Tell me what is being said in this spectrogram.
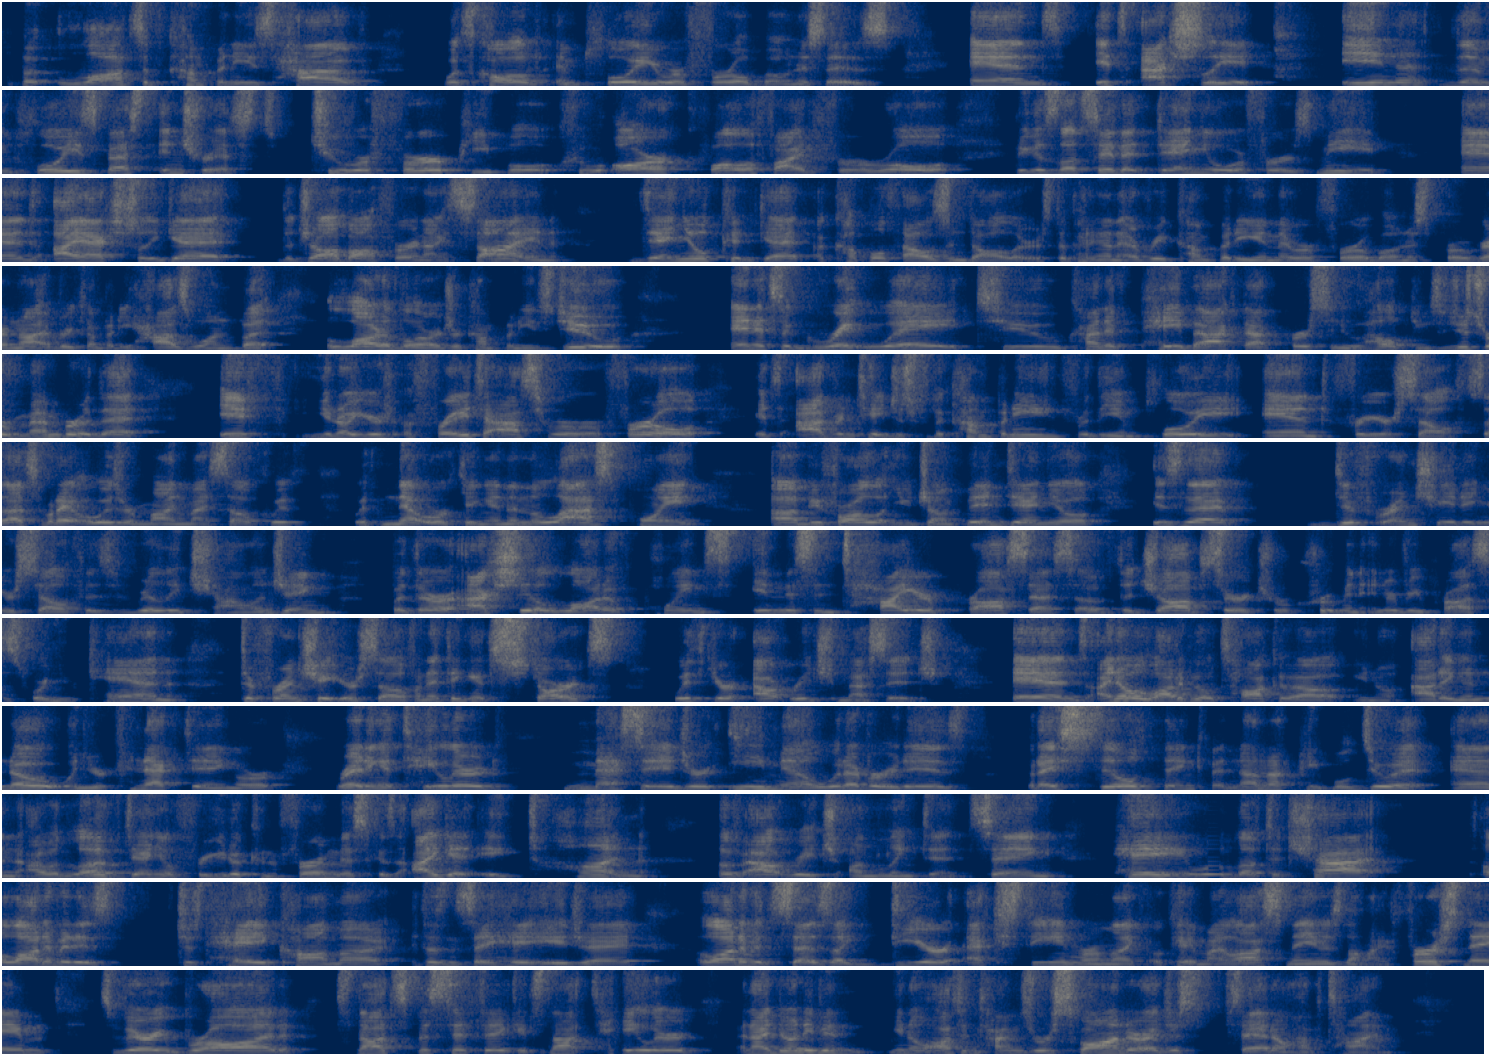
but lots of companies have what's called employee referral bonuses. And it's actually in the employee's best interest to refer people who are qualified for a role. Because let's say that Daniel refers me and I actually get the job offer and I sign, Daniel could get a couple thousand dollars depending on every company and their referral bonus program. Not every company has one, but a lot of the larger companies do. And it's a great way to kind of pay back that person who helped you. So just remember that if you know you're afraid to ask for a referral it's advantageous for the company for the employee and for yourself. So that's what i always remind myself with with networking. And then the last point uh, before i'll let you jump in daniel is that differentiating yourself is really challenging but there are actually a lot of points in this entire process of the job search recruitment interview process where you can differentiate yourself. And i think it starts with your outreach message and I know a lot of people talk about, you know, adding a note when you're connecting or writing a tailored message or email, whatever it is. But I still think that not enough people do it. And I would love, Daniel, for you to confirm this because I get a ton of outreach on LinkedIn saying, Hey, would love to chat. A lot of it is just hey, comma. It doesn't say hey, AJ a lot of it says like dear Eckstein, where I'm like, okay, my last name is not my first name. It's very broad. It's not specific. It's not tailored. And I don't even, you know, oftentimes respond or I just say I don't have time.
